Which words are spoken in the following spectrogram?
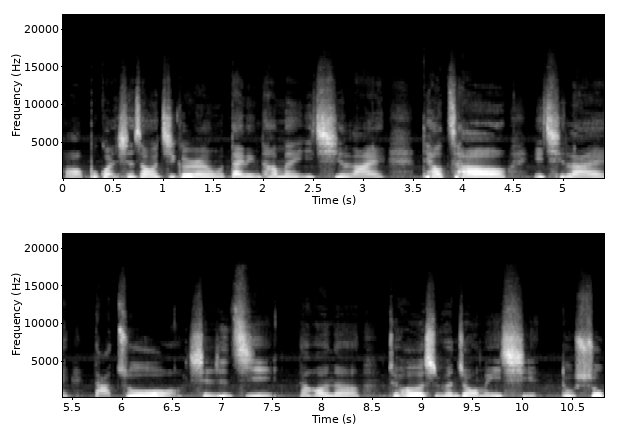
啊，不管线上有几个人，我带领他们一起来跳操，一起来打坐、写日记，然后呢，最后二十分钟我们一起读书。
